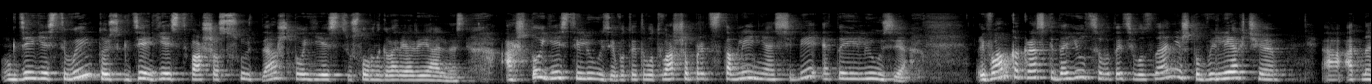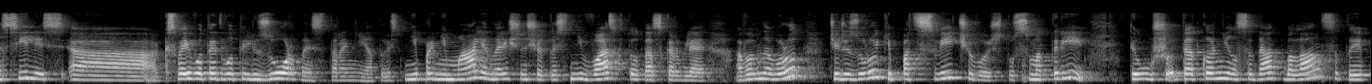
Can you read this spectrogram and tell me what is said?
где есть вы, то есть где есть ваша суть, да, что есть, условно говоря, реальность, а что есть иллюзия. Вот это вот ваше представление о себе – это иллюзия. И вам как раз даются вот эти вот знания, чтобы вы легче а, относились а, к своей вот этой вот иллюзорной стороне, то есть не принимали на личный счет, то есть не вас кто-то оскорбляет, а вам наоборот через уроки подсвечивают, что смотри, ты, уж, ты отклонился да, от баланса, ты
